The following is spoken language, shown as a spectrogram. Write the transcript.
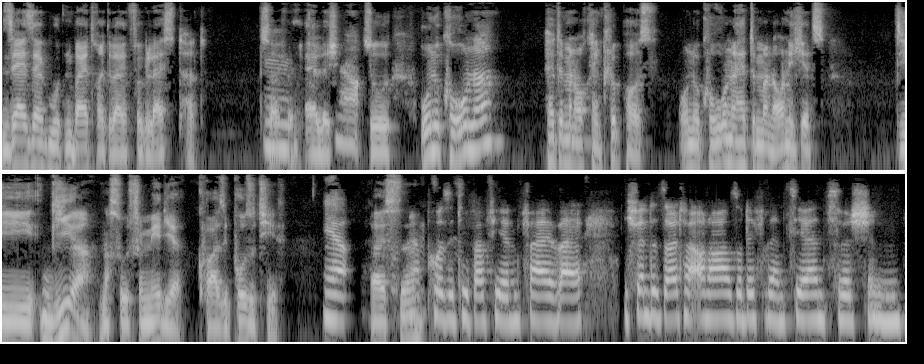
sehr, sehr guten Beitrag dafür geleistet hat. Sag ich mhm. ehrlich. Ja. So, ohne Corona hätte man auch kein Clubhaus. Ohne Corona hätte man auch nicht jetzt die Gier nach Social Media quasi positiv. Ja. Weißt du? Ja, positiv auf jeden Fall, weil ich finde, es sollte auch noch so differenzieren zwischen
